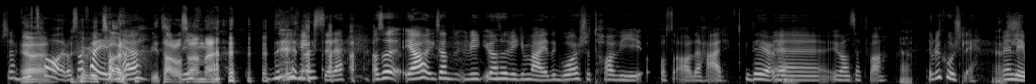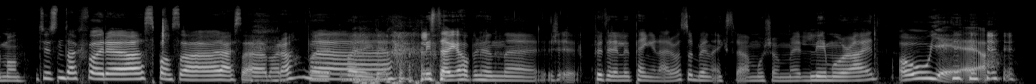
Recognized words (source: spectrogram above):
Slapp Vi tar oss av Vi feiringa. vi tar oss av henne. Vi fikser det. Altså, ja, ikke sant? Vi, uansett hvilken vei det går, så tar vi oss av det her. Det gjør vi. Uh, uansett hva. Ja. Det blir koselig med en limoen. Tusen takk for uh, sponsa reise, Nora. Bare, bare hyggelig. Listhaug, jeg håper hun uh, putter inn litt penger der òg, så blir det en ekstra morsom limo-ride. Oh yeah.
